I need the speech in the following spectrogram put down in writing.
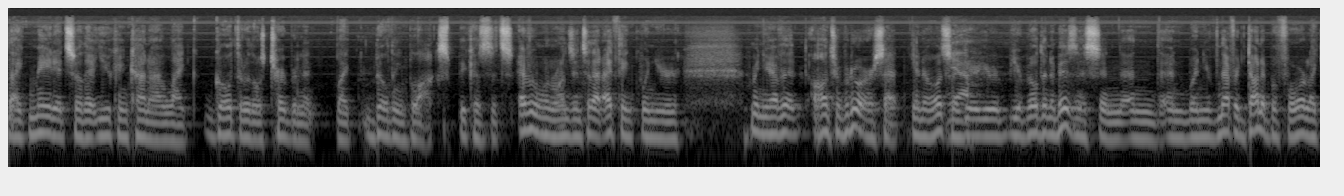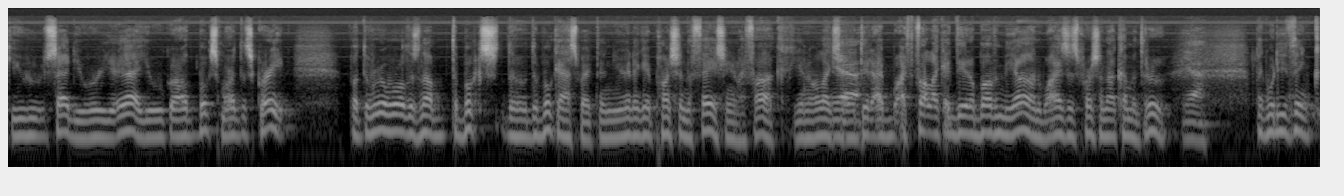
like made it so that you can kind of like go through those turbulent like building blocks because it's everyone runs into that. I think when you're I mean you have that entrepreneur set, you know, it's Yeah. like you're, you're you're building a business and and and when you've never done it before, like you said, you were yeah, you were book smart, that's great. But the real world is not the books, the, the book aspect, and you're gonna get punched in the face, and you're like, "Fuck," you know, like so I did. I, I felt like I did above and beyond. Why is this person not coming through? yeah Like, what do you think?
